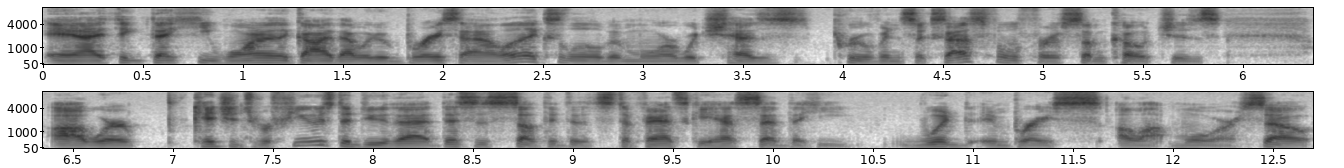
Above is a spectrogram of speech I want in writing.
And I think that he wanted a guy that would embrace analytics a little bit more, which has proven successful for some coaches. Uh, where Kitchens refused to do that, this is something that Stefanski has said that he would embrace a lot more. So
